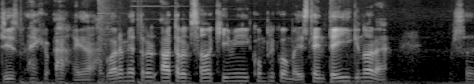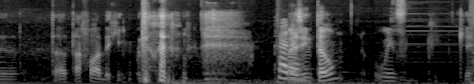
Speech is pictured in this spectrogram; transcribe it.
diz- ah, agora minha tra- a tradução aqui me complicou, mas tentei ignorar. Essa- tá, tá foda aqui. Cara, Mas então, o ins-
